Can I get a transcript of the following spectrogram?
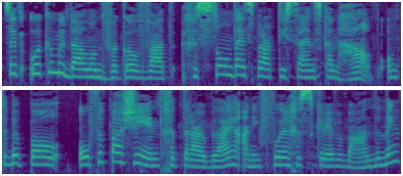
Sy het ook 'n model ontwikkel wat gesondheidspraktisyns kan help om te bepaal of 'n pasiënt getrou bly aan die voorgeskrewe behandeling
